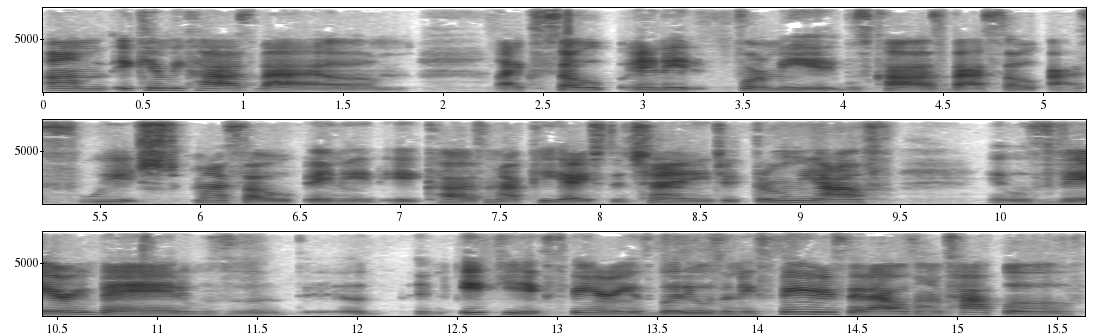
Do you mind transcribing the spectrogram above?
um, it can be caused by, um, like soap and it for me it was caused by soap. I switched my soap and it, it caused my ph to change. It threw me off. It was very bad. It was a, a, an icky experience but it was an experience that i was on top of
